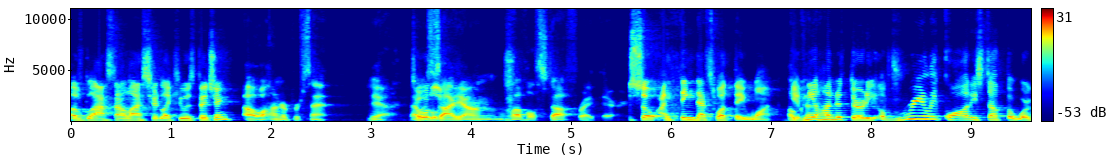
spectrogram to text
of Glasnow last year like he was pitching Oh, 100%. Yeah. That was Totally. Cy Young level stuff right there. so i think that's what they want give me Okay. 130 of really quality stuff but we're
